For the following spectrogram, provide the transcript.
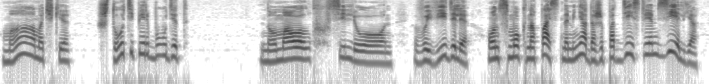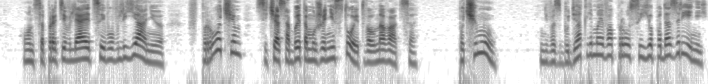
«Мамочки, что теперь будет?» Но Маолх силен. Вы видели, он смог напасть на меня даже под действием зелья. Он сопротивляется его влиянию. Впрочем, сейчас об этом уже не стоит волноваться. Почему? Не возбудят ли мои вопросы ее подозрений?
